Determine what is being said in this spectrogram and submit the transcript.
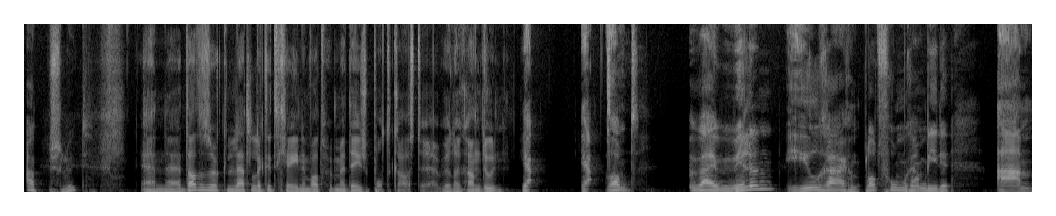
Absoluut. En eh, dat is ook letterlijk hetgene wat we met deze podcast eh, willen gaan doen. Ja, want wij willen heel graag een platform gaan bieden aan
